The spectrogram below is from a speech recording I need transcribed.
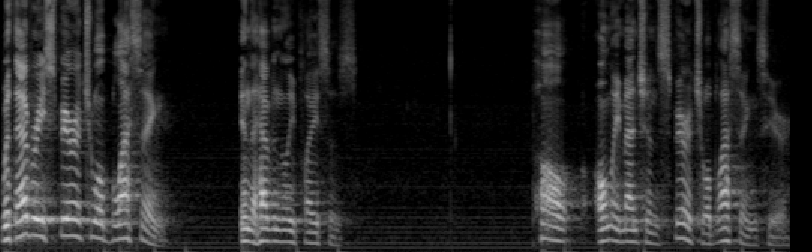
With every spiritual blessing in the heavenly places. Paul only mentions spiritual blessings here.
